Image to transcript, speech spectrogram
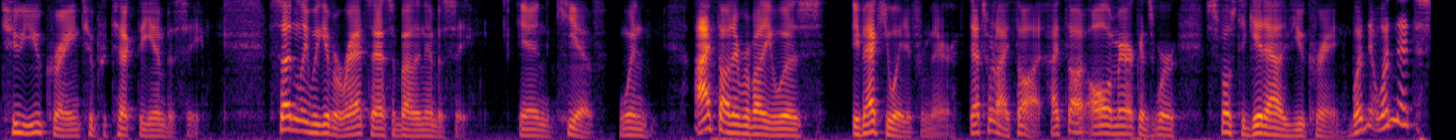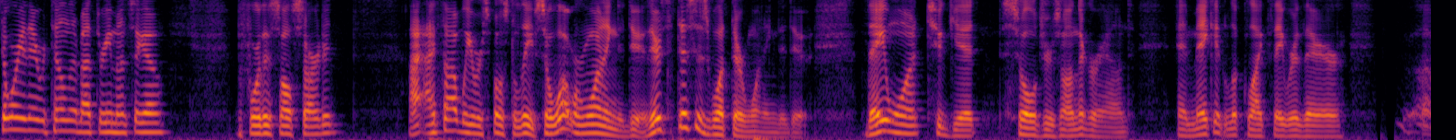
to Ukraine to protect the embassy. Suddenly, we give a rat's ass about an embassy in Kiev when I thought everybody was evacuated from there. That's what I thought. I thought all Americans were supposed to get out of Ukraine. Wasn't, wasn't that the story they were telling about three months ago before this all started? I, I thought we were supposed to leave. So, what we're wanting to do, this is what they're wanting to do. They want to get soldiers on the ground and make it look like they were there uh,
